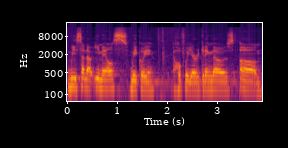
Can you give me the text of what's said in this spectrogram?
we send out emails weekly. Hopefully, you're getting those. Um,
